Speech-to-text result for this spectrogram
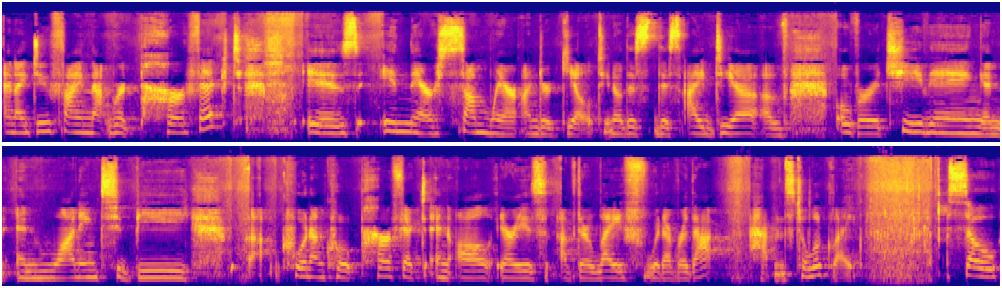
And I do find that word perfect is in there somewhere under guilt. You know, this this idea of overachieving and and wanting to be uh, quote unquote perfect in all areas of their life, whatever that happens to look like. So,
